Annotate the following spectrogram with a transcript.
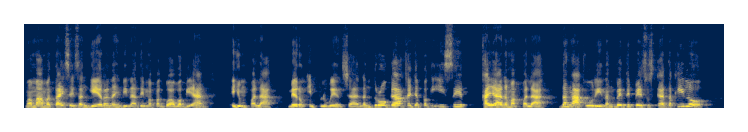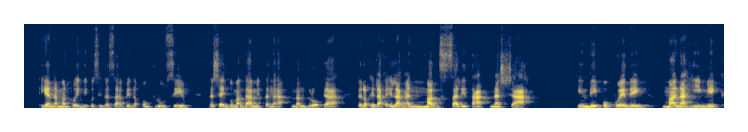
mamamatay sa isang gera na hindi natin mapagwawagian, eh yung pala, merong impluensya ng droga ang kanyang pag-iisip. Kaya naman pala, nangako rin ng 20 pesos kada kilo. Yan naman po hindi ko sinasabi na conclusive na siya ay gumagamit na nga ng droga. Pero kailangan magsalita na siya. Hindi po pwedeng manahimik.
